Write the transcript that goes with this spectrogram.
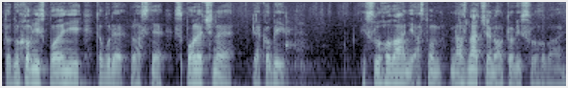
to duchovní spojení, to bude vlastně společné jakoby vysluhování, aspoň naznačeno to vysluhování.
